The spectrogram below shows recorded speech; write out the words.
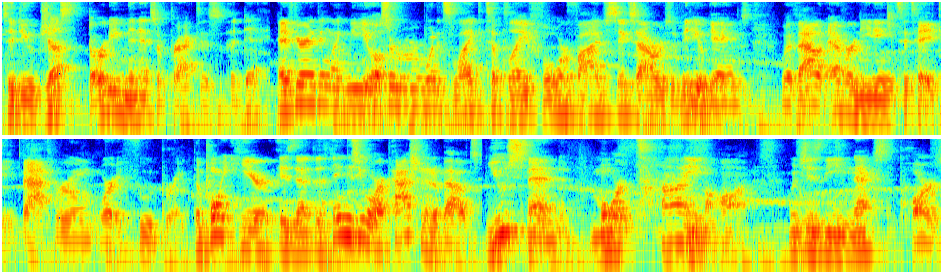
to do just 30 minutes of practice a day. And if you're anything like me, you also remember what it's like to play four, five, six hours of video games without ever needing to take a bathroom or a food break. The point here is that the things you are passionate about, you spend more time on, which is the next part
